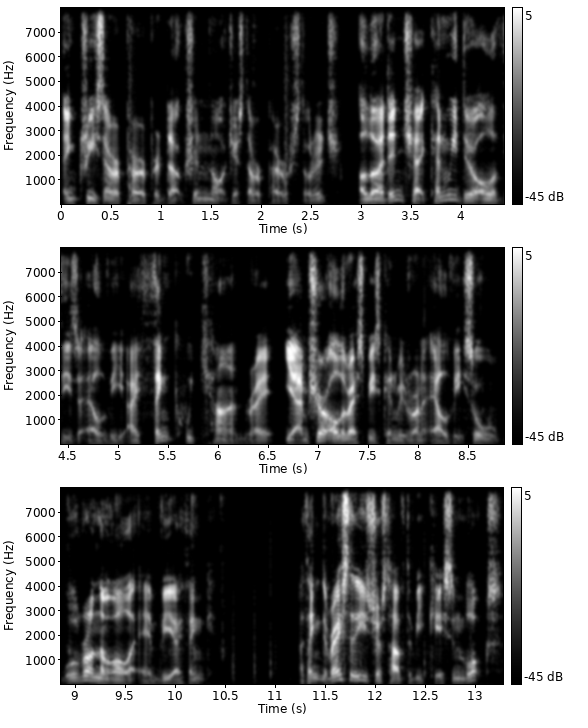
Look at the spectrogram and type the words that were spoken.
increase our power production, not just our power storage. Although I didn't check, can we do all of these at LV? I think we can, right? Yeah, I'm sure all the recipes can be run at LV, so we'll run them all at MV, I think. I think the rest of these just have to be casing blocks.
